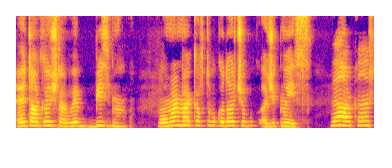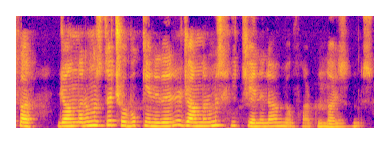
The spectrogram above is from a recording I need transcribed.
Evet arkadaşlar ve biz normal Minecraft'ta bu kadar çabuk acıkmayız. Ve arkadaşlar canlarımız da çabuk yenilenir. Canlarımız hiç yenilenmiyor farkındaysanız.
